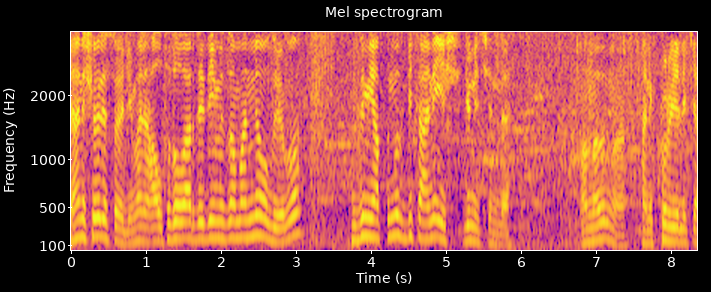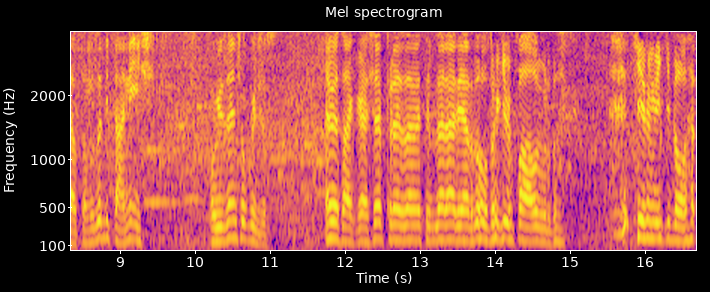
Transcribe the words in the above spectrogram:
Yani şöyle söyleyeyim hani 6 dolar dediğimiz zaman ne oluyor bu? Bizim yaptığımız bir tane iş gün içinde. Anladın mı? Hani kuryelik yaptığımızda bir tane iş. O yüzden çok ucuz. Evet arkadaşlar prezervatifler her yerde olduğu gibi pahalı burada. 22 dolar.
